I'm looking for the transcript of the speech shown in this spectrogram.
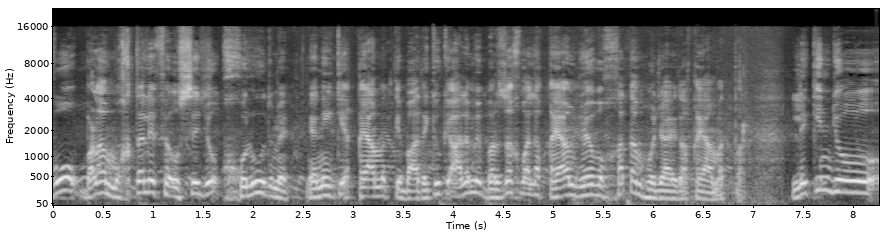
وہ بڑا مختلف ہے، اس سے جو خلود میں۔ یعنی کہ قیامت کے بعد ہے، کیونکہ عالم برزخ والا قیام جو ہے وہ ختم ہو جائے گا قیامت پر۔ لیکن جو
